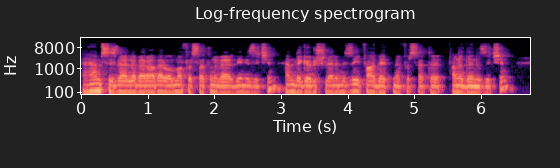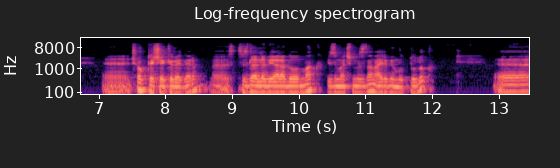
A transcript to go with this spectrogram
hem sizlerle beraber olma fırsatını verdiğiniz için hem de görüşlerimizi ifade etme fırsatı tanıdığınız için ee, çok teşekkür ederim. Ee, sizlerle bir arada olmak bizim açımızdan ayrı bir mutluluk. Ee,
